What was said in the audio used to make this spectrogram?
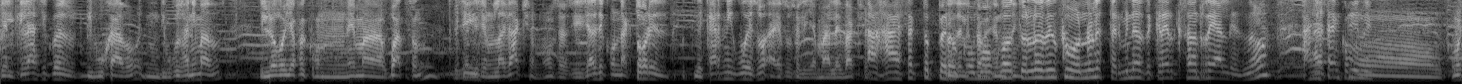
que el clásico es dibujado en dibujos animados y luego ya fue con Emma Watson, que sí. hicieron live action, ¿no? O sea, si se hace con actores de carne y hueso, a eso se le llama live action. Ajá, exacto, pero como tú lo ves como no les terminas de creer que son reales, ¿no? Ah, están como, como,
